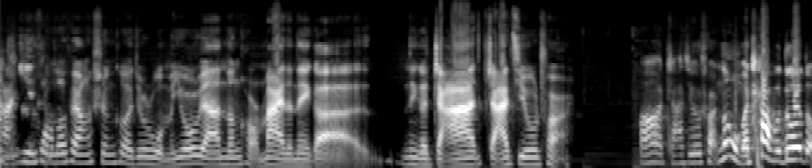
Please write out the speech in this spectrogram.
啊印象都非常深刻，就是我们幼儿园门口卖的那个那个炸炸鸡肉串儿。啊，炸鸡肉串，那我们差不多都。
